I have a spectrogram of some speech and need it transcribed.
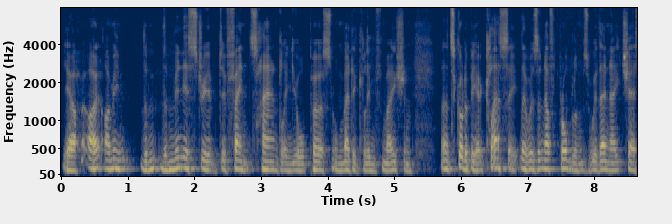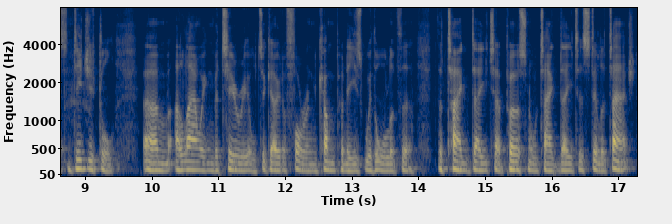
Yeah, I, I mean, the, the Ministry of Defence handling your personal medical information that's got to be a classic. There was enough problems with NHS Digital um, allowing material to go to foreign companies with all of the, the tag data, personal tag data still attached.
